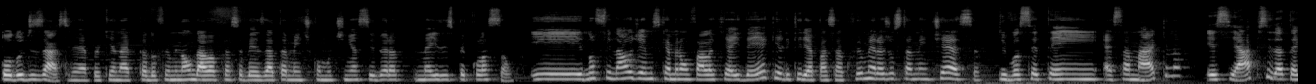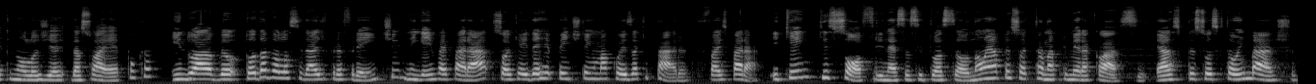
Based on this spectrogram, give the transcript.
todo o desastre, né? Porque na época do filme não dava para saber exatamente como tinha sido, era mais especulação. E no final, James Cameron fala que a ideia que ele queria passar com o filme era justamente essa: que você tem essa máquina esse ápice da tecnologia da sua época, indo a toda a velocidade para frente, ninguém vai parar, só que aí de repente tem uma coisa que para, que faz parar. E quem que sofre nessa situação não é a pessoa que tá na primeira classe, é as pessoas que estão embaixo.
